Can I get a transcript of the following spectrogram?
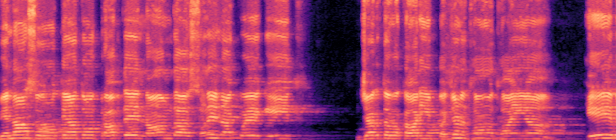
ਬਿਨਾ ਸਰੋਤਿਆਂ ਤੋਂ ਪ੍ਰਭ ਦੇ ਨਾਮ ਦਾ ਸੁਣੇ ਨਾ ਕੋਈ ਗੀਤ, ਜਗਤ ਵਕਾਰੀ ਭਜਣ ਥਾਂ ਥਾਈਆਂ, ਇਹ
